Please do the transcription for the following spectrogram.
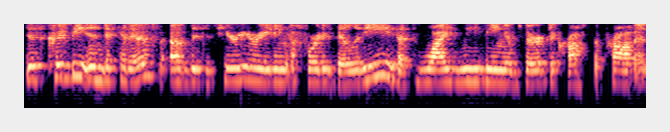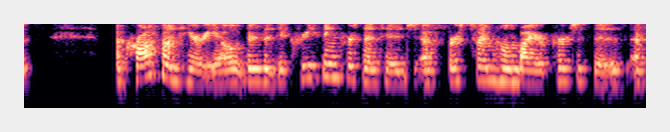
This could be indicative of the deteriorating affordability that's widely being observed across the province. Across Ontario, there's a decreasing percentage of first-time homebuyer purchases of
